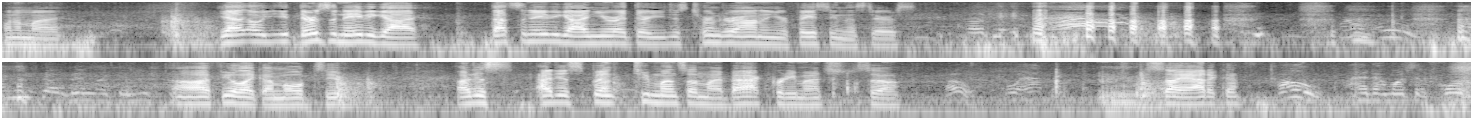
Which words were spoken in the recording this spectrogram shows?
one of my. Yeah. Oh, you, there's the Navy guy. That's the Navy guy, and you right there. You just turned around and you're facing the stairs. okay. I'm old. My knees don't bend like they used to. Uh, I feel like I'm old too. I just I just spent two months on my back pretty much. So Oh, what happened? sciatica. Oh, I had that once. Horrible.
